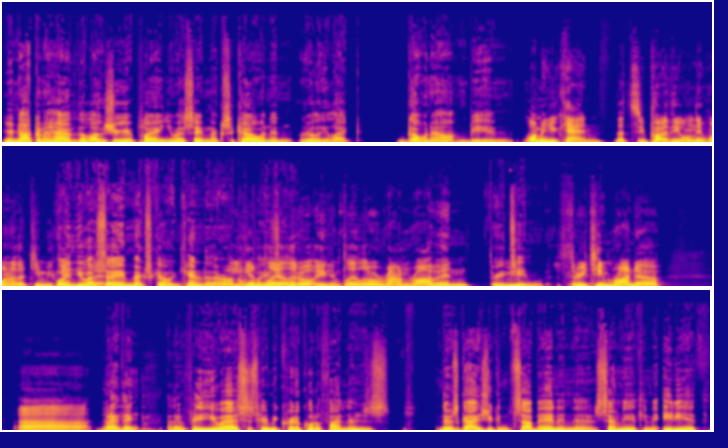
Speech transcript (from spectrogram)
You're not gonna have the luxury of playing USA, Mexico, and then really like going out and being Well, I mean, you can. That's probably the only one other team you can. what play. USA, Mexico, and Canada are all You can play, play a little. You can play a little round robin, three team three team rondo. Uh, But I think I think for the U.S., it's going to be critical to find those those guys you can sub in in the 70th and 80th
